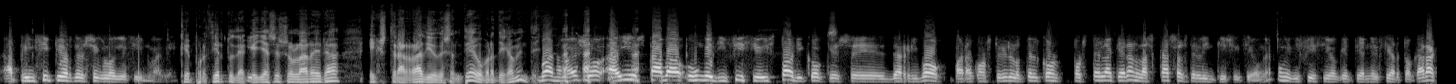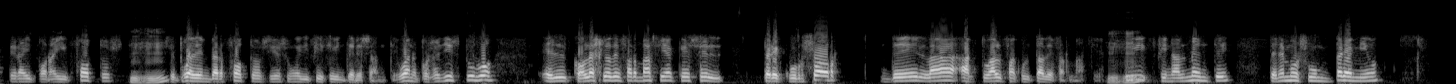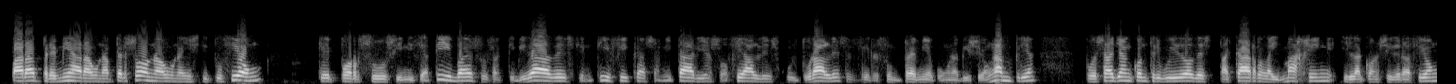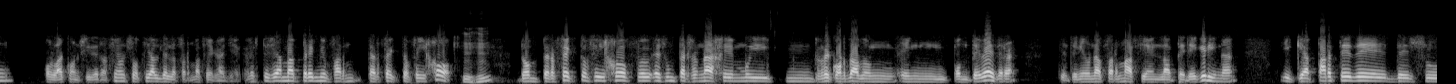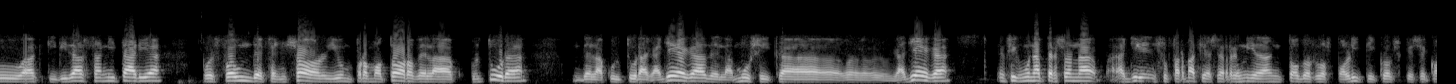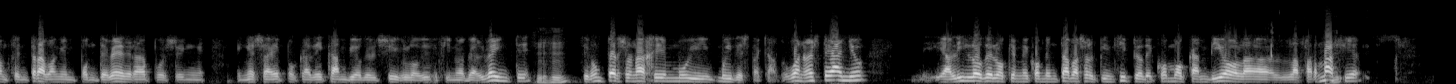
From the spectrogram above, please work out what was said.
a principios del siglo XIX. Que, por cierto, de aquella ese solar era extrarradio de Santiago, prácticamente. Bueno, eso ahí estaba un edificio histórico que se derribó para construir el Hotel Compostela, que eran las casas de la Inquisición. ¿eh? Un edificio que tiene cierto carácter, hay por ahí fotos, se pueden ver fotos y es un edificio interesante. Bueno, pues allí estuvo el Colegio de Farmacia, que es el precursor de la actual Facultad de Farmacia. Y finalmente tenemos un premio para premiar a una persona, a una institución que por sus iniciativas, sus actividades científicas, sanitarias, sociales, culturales, es decir, es un premio con una visión amplia, pues hayan contribuido a destacar la imagen y la consideración o la consideración social de la farmacia gallega. Este se llama Premio Perfecto Feijó. Don Perfecto Feijó es un personaje muy mm, recordado en, Pontevedra, que tenía una farmacia en La Peregrina, y que aparte de, su actividad sanitaria, pues fue un defensor y un promotor de la cultura, de la cultura gallega, de la música eh, gallega, en fin, una persona, allí en su farmacia se reunían todos los políticos que se concentraban en Pontevedra, pues en, esa época de cambio del siglo XIX al XX, uh un personaje muy, muy destacado. Bueno, este año, y al hilo de lo que me comentabas al principio de cómo cambió la, farmacia,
